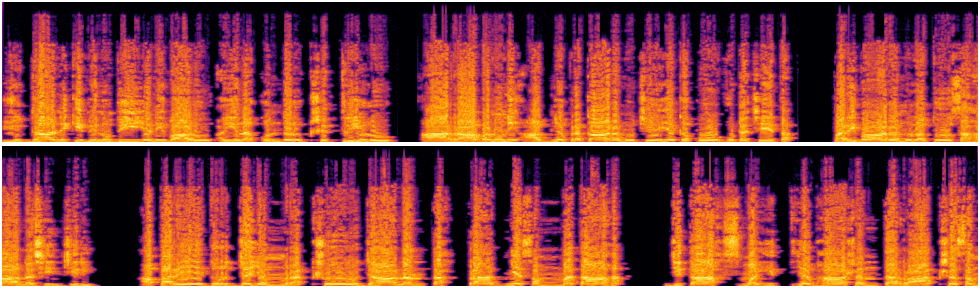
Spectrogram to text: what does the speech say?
యుద్ధానికి వెనుదీయని వారు అయిన కొందరు క్షత్రియులు ఆ రావణుని ఆజ్ఞ ప్రకారము చేయకపోవుట చేత పరివారములతో సహా నశించిరి. అపరే దుర్జయం రక్షో జానంత ప్రాజ్ఞ సమ్మతా జితా స్మ ఇత్యభాషంత రాక్షసం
